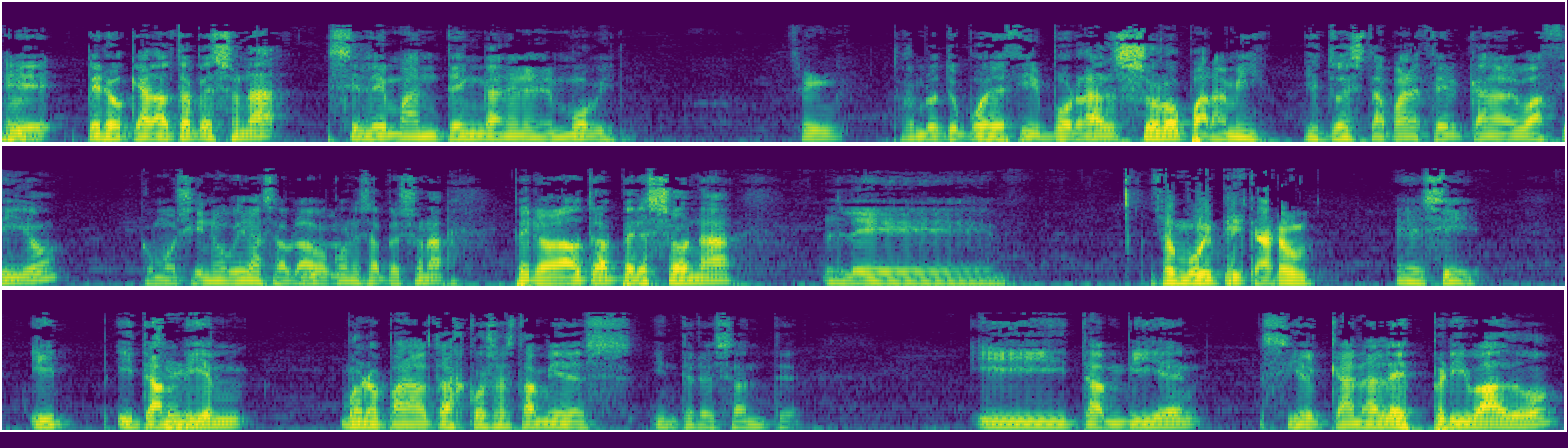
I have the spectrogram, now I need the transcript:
eh, pero que a la otra persona se le mantengan en el móvil. Sí. Por ejemplo, tú puedes decir borrar solo para mí. Y entonces te aparece el canal vacío, como si no hubieras hablado con esa persona, pero a la otra persona le... Es muy picarón. eh, sí. Y, y también, bueno, para otras cosas también es interesante. Y también, si el canal es privado,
